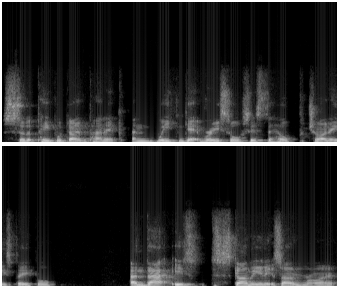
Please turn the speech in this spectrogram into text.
so that people don't panic, and we can get resources to help Chinese people." And that is scummy in its own right.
